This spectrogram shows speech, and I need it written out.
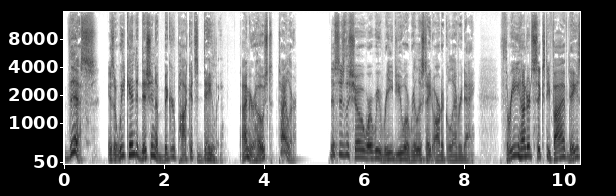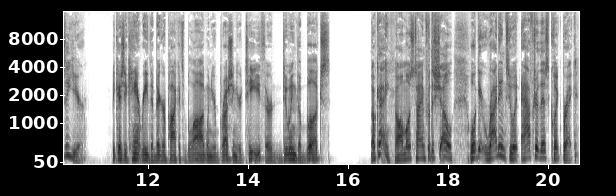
This is a weekend edition of Bigger Pockets Daily. I'm your host, Tyler. This is the show where we read you a real estate article every day, 365 days a year. Because you can't read the Bigger Pockets blog when you're brushing your teeth or doing the books. Okay, almost time for the show. We'll get right into it after this quick break.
